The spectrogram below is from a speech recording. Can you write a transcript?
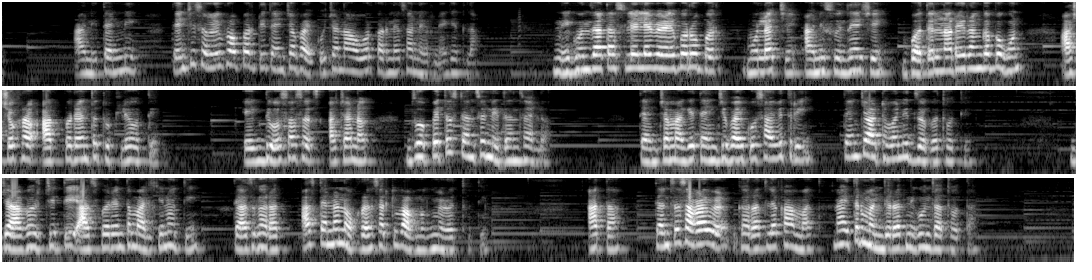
आणि त्यांनी त्यांची सगळी प्रॉपर्टी त्यांच्या बायकोच्या नावावर करण्याचा निर्णय घेतला. निघून जात असलेल्या वेळेबरोबर मुलाचे आणि सुनेचे बदलणारे रंग बघून अशोकराव आतपर्यंत तुटले होते. एक दिवस असंच अचानक झोपेतच त्यांचं निधन झालं. त्यांच्या मागे त्यांची बायको सावित्री त्यांच्या आठवणीत जगत होती. ज्या घरची ती आजपर्यंत मालकीन होती त्याच घरात आज त्यांना नोकरांसारखी वागणूक मिळत होती. आता त्यांचा सगळा वेळ घरातल्या कामात नाहीतर मंदिरात निघून जात होता.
